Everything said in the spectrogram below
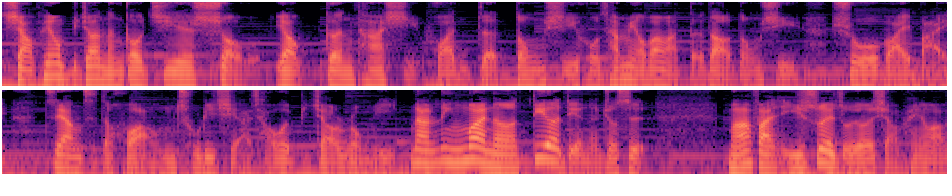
小朋友比较能够接受要跟他喜欢的东西或他没有办法得到的东西说拜拜。这样子的话，我们处理起来才会比较容易。那另外呢，第二点呢，就是麻烦一岁左右的小朋友啊，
